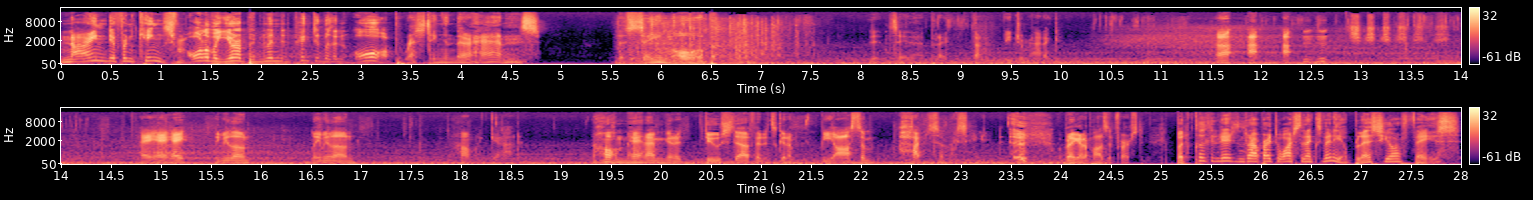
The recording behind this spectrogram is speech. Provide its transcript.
Nine different kings from all over Europe had been depicted with an orb resting in their hands. The same orb. Didn't say that, but It'd be dramatic. Uh, uh, uh, mm, mm. Shh, shh, shh. Hey, hey, hey. Leave me alone. Leave me alone. Oh my god. Oh man, I'm gonna do stuff and it's gonna be awesome. Oh, I'm so excited. but I gotta pause it first. But click the notification top right to watch the next video. Bless your face.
